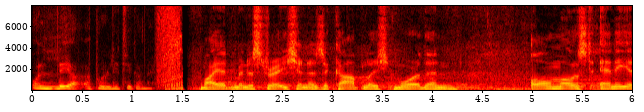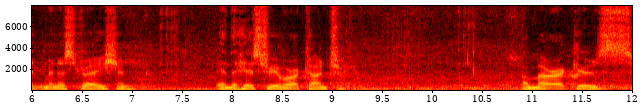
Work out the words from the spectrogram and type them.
og ler av politikerne. My administration has accomplished more than almost any administration in the history of our country. America's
